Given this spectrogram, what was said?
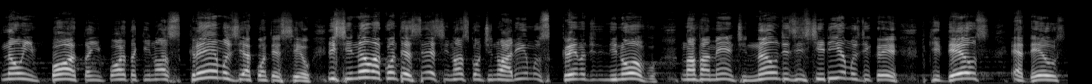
não importa, importa que nós cremos e aconteceu. E se não acontecesse, nós continuaríamos crendo de, de, novo, novamente, não desistiríamos de crer, porque Deus é Deus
